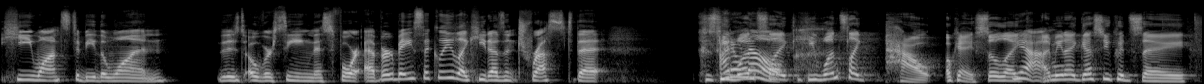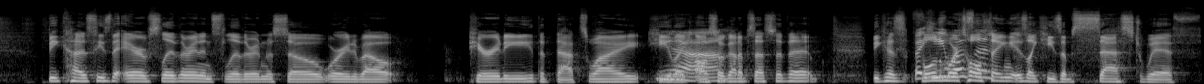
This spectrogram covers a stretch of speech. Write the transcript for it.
he wants to be the one that is overseeing this forever basically like he doesn't trust that Because he I don't wants know. like he wants like pout Okay, so like Yeah. I mean, I guess you could say because he's the heir of Slytherin and Slytherin was so worried about purity that that's why he like also got obsessed with it. Because But Voldemort's whole thing is like he's obsessed with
